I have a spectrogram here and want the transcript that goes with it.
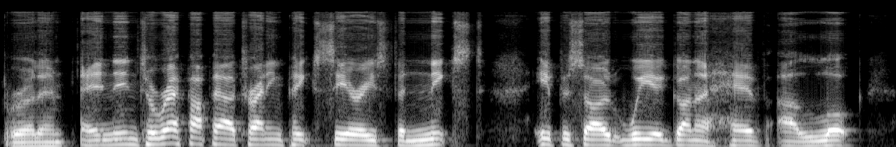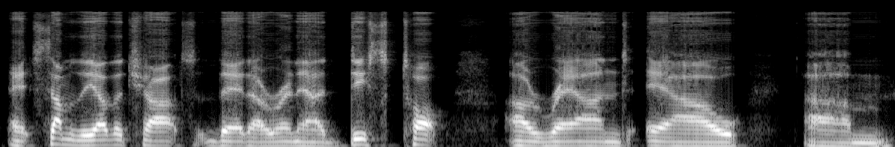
Brilliant. And then to wrap up our Training Peak series for next episode, we are going to have a look at some of the other charts that are in our desktop around our um,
